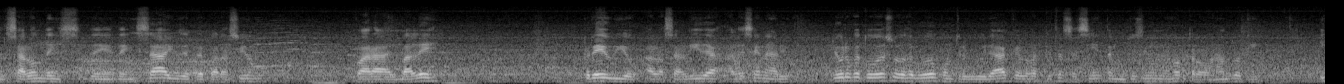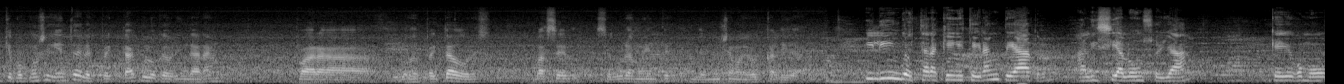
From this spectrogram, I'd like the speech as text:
el salón de, de, de ensayo y de preparación para el ballet previo a la salida al escenario. Yo creo que todo eso desde luego contribuirá a que los artistas se sientan muchísimo mejor trabajando aquí y que por consiguiente el espectáculo que brindarán para los espectadores va a ser seguramente de mucha mayor calidad. Y lindo estar aquí en este gran teatro, Alicia Alonso ya, que como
